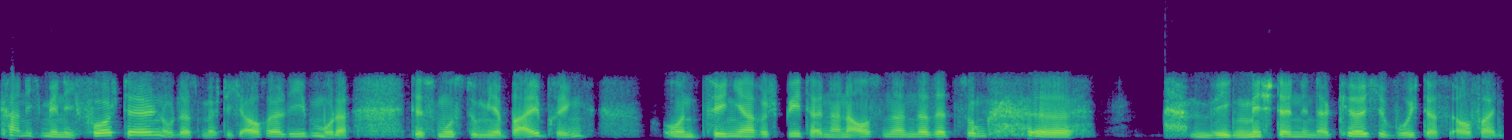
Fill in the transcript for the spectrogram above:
kann ich mir nicht vorstellen oder das möchte ich auch erleben oder das musst du mir beibringen. Und zehn Jahre später in einer Auseinandersetzung äh, wegen Missständen in der Kirche, wo ich das auf ein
